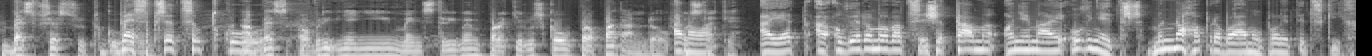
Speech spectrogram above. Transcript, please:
bez předsudků. Bez předsudků. A bez ovlivnění mainstreamem protiruskou propagandou v ano. podstatě. A, jet a uvědomovat si, že tam oni mají uvnitř mnoho problémů politických.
